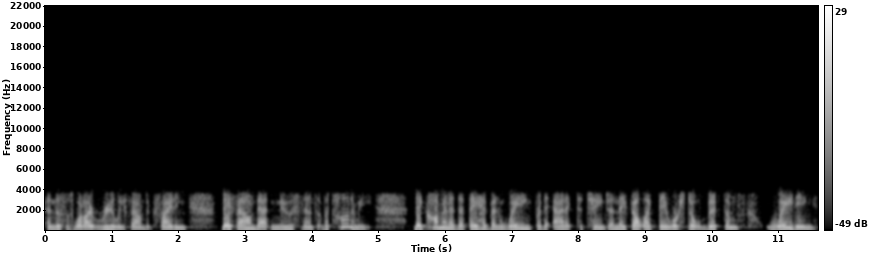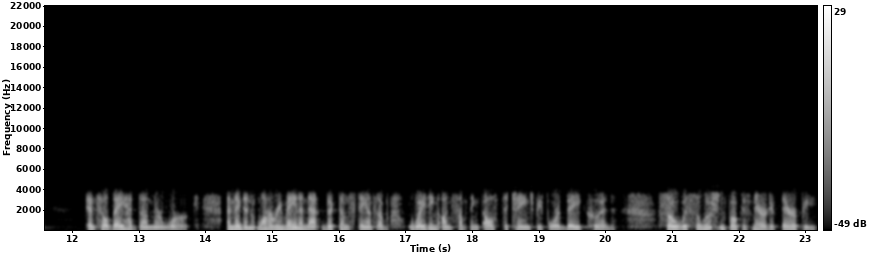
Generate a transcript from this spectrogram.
and this is what I really found exciting, they found that new sense of autonomy they commented that they had been waiting for the addict to change and they felt like they were still victims waiting until they had done their work. And they didn't want to remain in that victim stance of waiting on something else to change before they could. So, with solution focused narrative therapy,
